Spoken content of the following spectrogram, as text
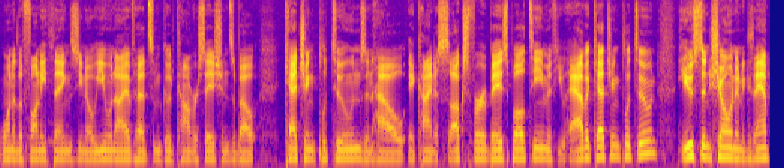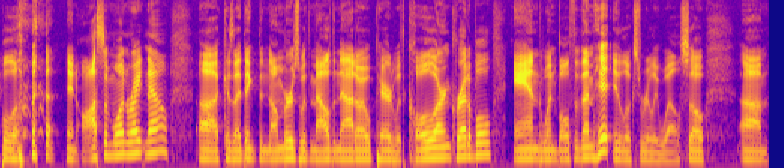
one of the funny things. You know, you and I have had some good conversations about catching platoons and how it kind of sucks for a baseball team if you have a catching platoon. Houston's showing an example of an awesome one right now because I think the numbers with Maldonado paired with Cole are incredible, and when both of them hit, it looks really well. So, um,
